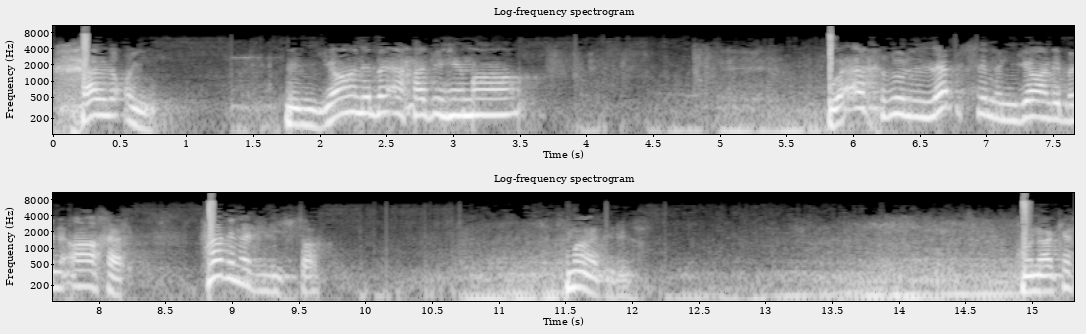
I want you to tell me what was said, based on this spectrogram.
الخلع من جانب أحدهما وأخذ اللبس من جانب آخر. هذا ما أدري ليش صار ما أدري. هناك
